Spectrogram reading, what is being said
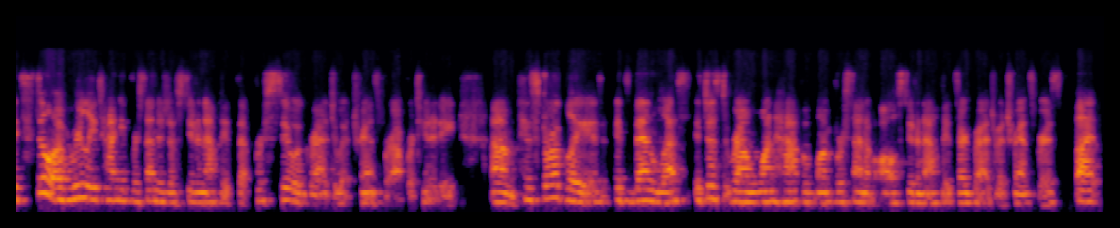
it's still a really tiny percentage of student athletes that pursue a graduate transfer opportunity. Um, historically it's, it's been less it's just around one half of one percent of all student athletes are graduate transfers. But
